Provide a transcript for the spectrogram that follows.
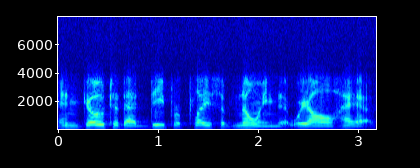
and go to that deeper place of knowing that we all have.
